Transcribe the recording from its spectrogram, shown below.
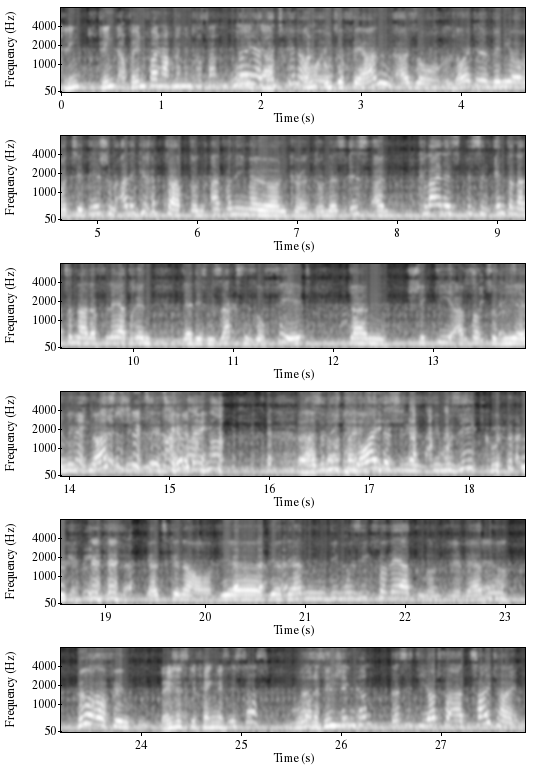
Klingt, klingt auf jeden Fall nach einem interessanten Projekt. Naja, ganz genau. Und, und, Insofern, also Leute, wenn ihr eure CDs schon alle gerippt habt und einfach nicht mehr hören könnt und es ist ein kleines bisschen internationaler Flair drin, der diesem Sachsen so fehlt, dann schickt die einfach zu mir in den Knast. Also nicht die Leute, die, die Musik. Ganz genau. Wir, wir werden die Musik verwerten und wir werden Ja. Hörer finden. welches Gefängnis ist das? Wo man das hinschicken die, kann? Das ist die JVA Zeithain.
